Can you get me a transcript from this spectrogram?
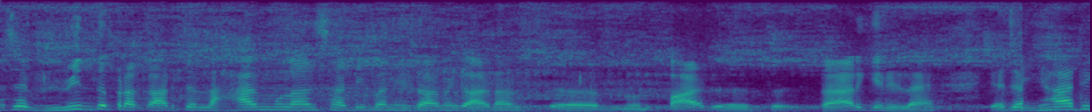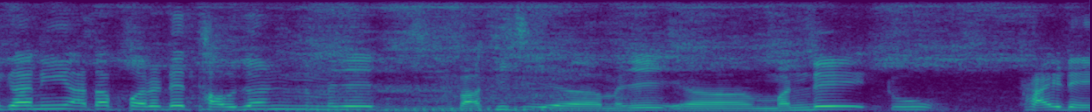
अशा विविध प्रकारचे लहान मुलांसाठी पण इथं आम्ही गार्डन पार्ट तयार केलेला आहे. याच्या ह्या ठिकाणी आता पर डे थाउजंड म्हणजे बाकीची म्हणजे मंडे टू फ्रायडे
